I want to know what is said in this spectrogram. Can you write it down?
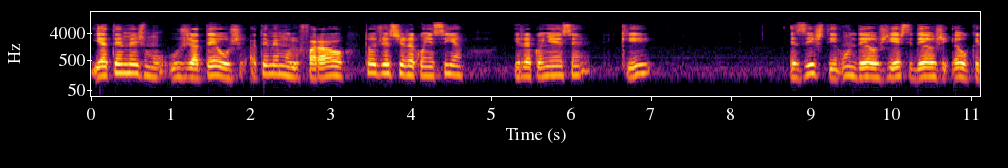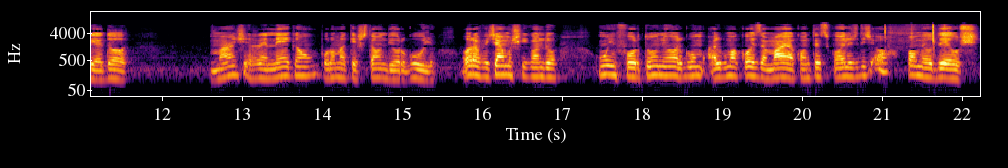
E até mesmo os ateus, até mesmo o faraó, todos esses reconheciam e reconhecem que existe um Deus e este Deus é o Criador, mas renegam por uma questão de orgulho. Ora, vejamos que quando um infortúnio ou algum, alguma coisa má acontece com eles, diz: Oh, oh meu Deus,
